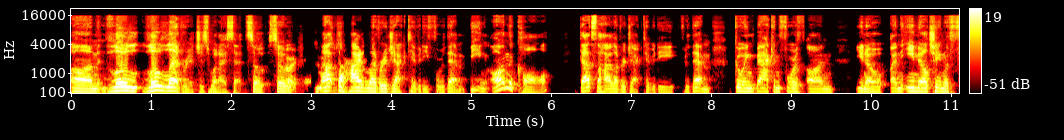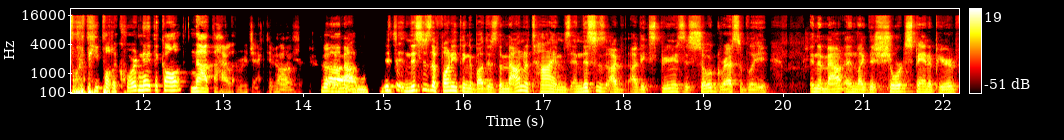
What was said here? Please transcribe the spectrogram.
Um, low low leverage is what I said. So so right. not the high leverage activity for them. Being on the call, that's the high leverage activity for them. Going back and forth on you know an email chain with four people to coordinate the call, not the high leverage activity. Uh, no, um, amount, this, and this is the funny thing about this: the amount of times, and this is I've I've experienced this so aggressively in the amount and like this short span of period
